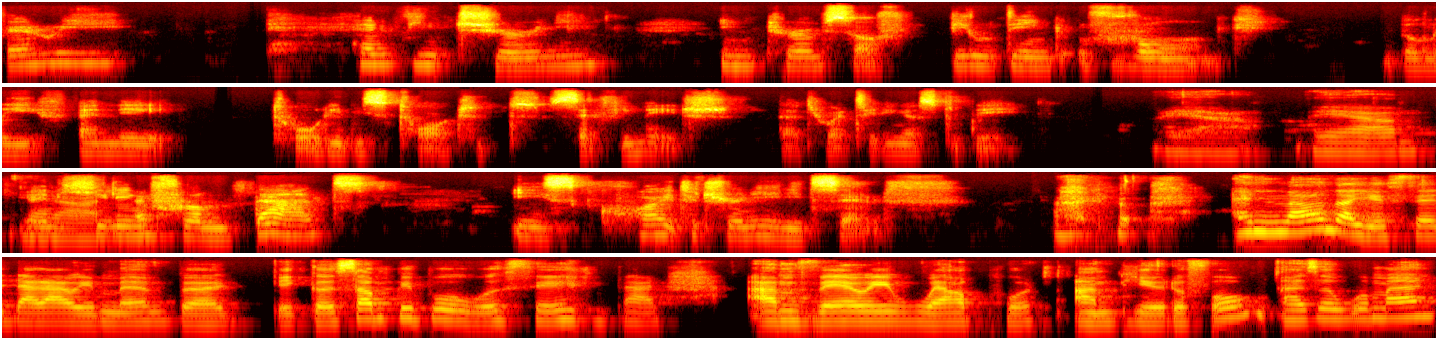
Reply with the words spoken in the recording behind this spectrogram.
very heavy journey in terms of building wrong belief and a totally distorted self-image that you are telling us today. Yeah, yeah. And yeah. healing from that is quite a journey in itself. I know. And now that you said that, I remember because some people will say that I'm very well put, I'm beautiful as a woman.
